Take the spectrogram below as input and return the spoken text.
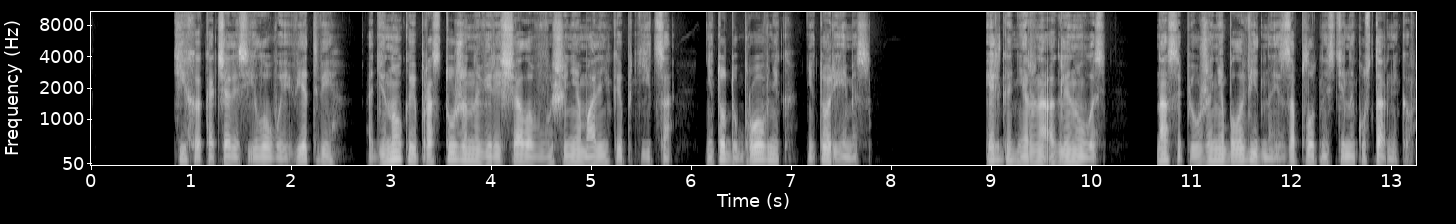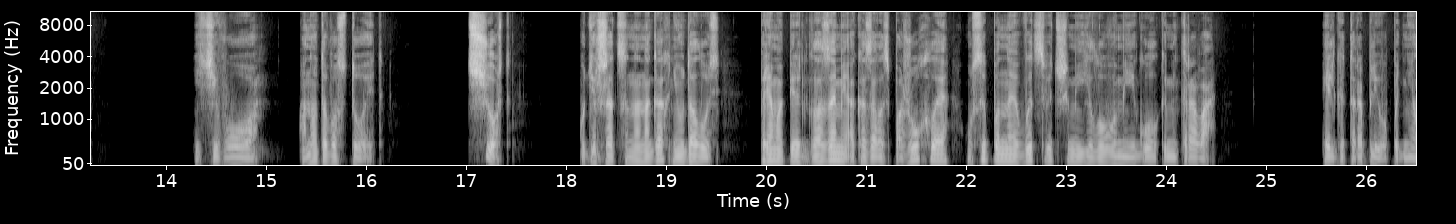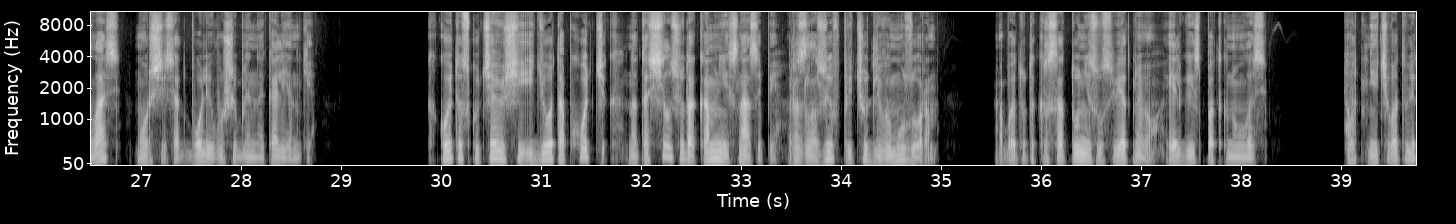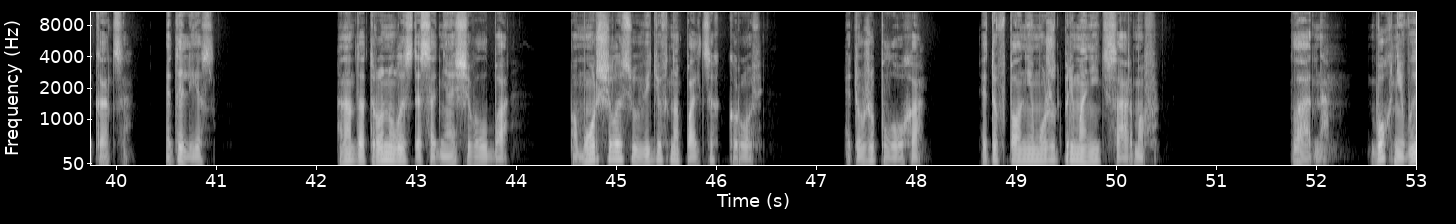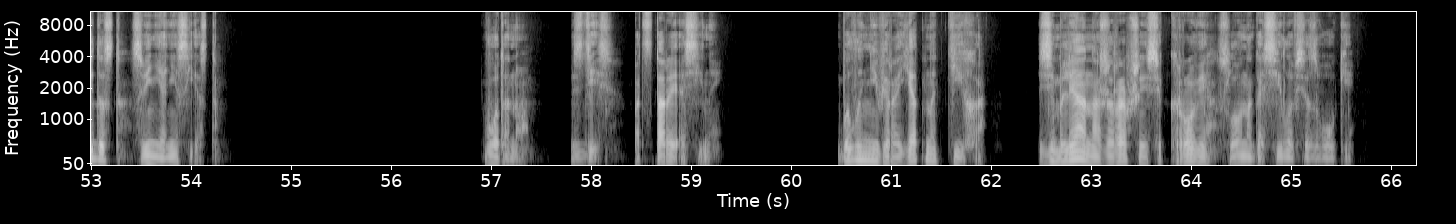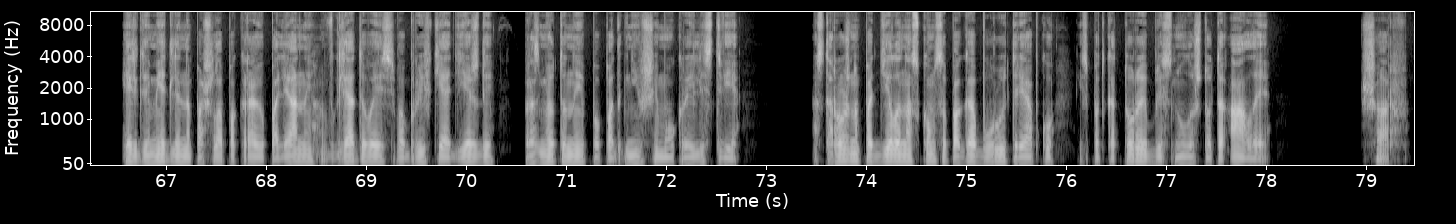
Тихо качались еловые ветви, одиноко и простуженно верещала в вышине маленькая птица, не то дубровник, не то ремес. Эльга нервно оглянулась. Насыпи уже не было видно из-за плотной стены кустарников. Ничего, оно того стоит. Черт! Удержаться на ногах не удалось. Прямо перед глазами оказалась пожухлая, усыпанная выцветшими еловыми иголками трава. Эльга торопливо поднялась, морщась от боли в ушибленной коленке. Какой-то скучающий идиот-обходчик натащил сюда камней с насыпи, разложив причудливым узором. Об эту-то красоту несусветную Эльга и споткнулась. А вот нечего отвлекаться. Это лес. Она дотронулась до соднящего лба. Поморщилась, увидев на пальцах кровь. Это уже плохо. Это вполне может приманить сармов. Ладно, бог не выдаст, свинья не съест. Вот оно, здесь, под старой осиной. Было невероятно тихо. Земля, нажравшаяся крови, словно гасила все звуки. Эльга медленно пошла по краю поляны, вглядываясь в обрывки одежды, разметанные по подгнившей мокрой листве — Осторожно поддела носком сапога бурую тряпку, из-под которой блеснуло что-то алое. Шарф.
